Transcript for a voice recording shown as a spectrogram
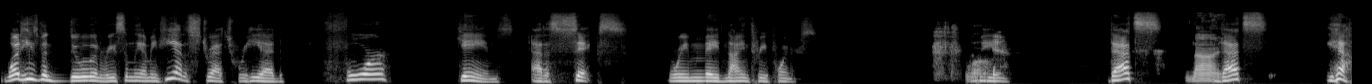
what he's been doing recently, I mean, he had a stretch where he had four games out of six where he made nine three pointers. Wow. I mean, that's nine. That's yeah.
